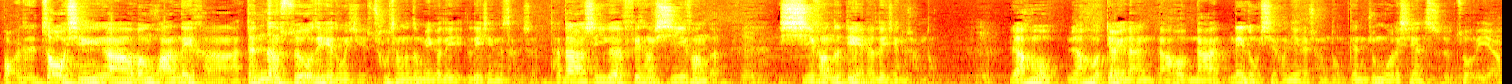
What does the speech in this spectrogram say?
包造型啊、文化内涵啊等等，所有这些东西促成了这么一个类类型的产生。它当然是一个非常西方的，嗯西方的电影的类型的传统。嗯，然后，然后钓鱼男，然后拿那种西方电影的传统跟中国的现实做了一样，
